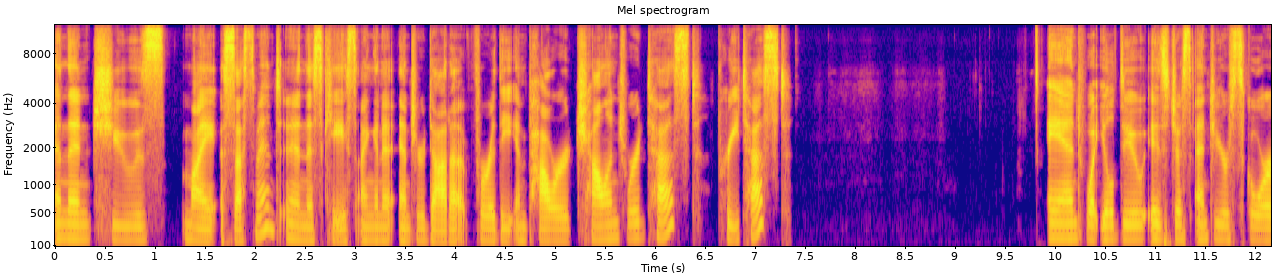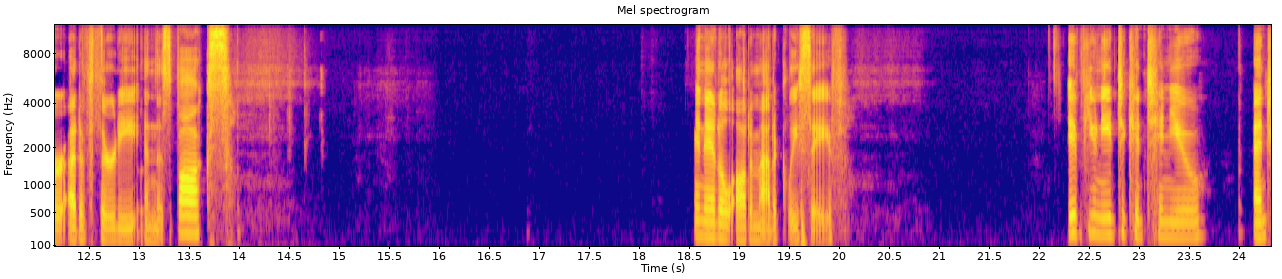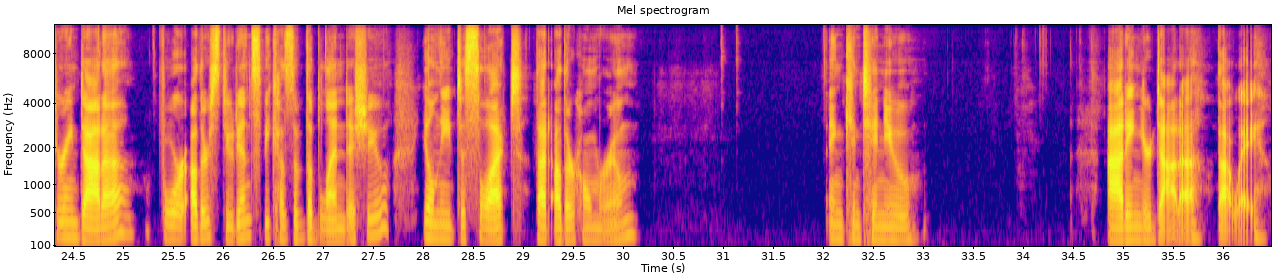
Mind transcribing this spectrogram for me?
and then choose my assessment. And in this case, I'm going to enter data for the Empower Challenge Word Test, pre-test. And what you'll do is just enter your score out of 30 in this box. and it'll automatically save. If you need to continue entering data for other students because of the blend issue, you'll need to select that other homeroom and continue adding your data that way.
